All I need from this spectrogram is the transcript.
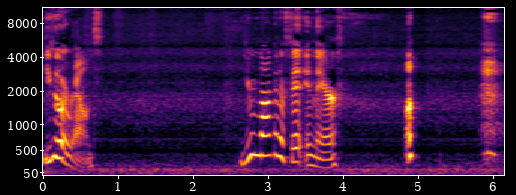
You go around. You're not going to fit in there.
